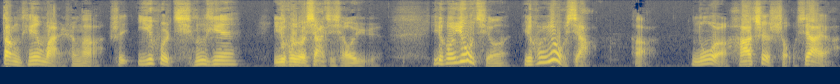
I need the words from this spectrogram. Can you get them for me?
当天晚上啊，是一会儿晴天，一会儿又下起小雨，一会儿又晴，一会儿又下啊。努尔哈赤手下呀，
